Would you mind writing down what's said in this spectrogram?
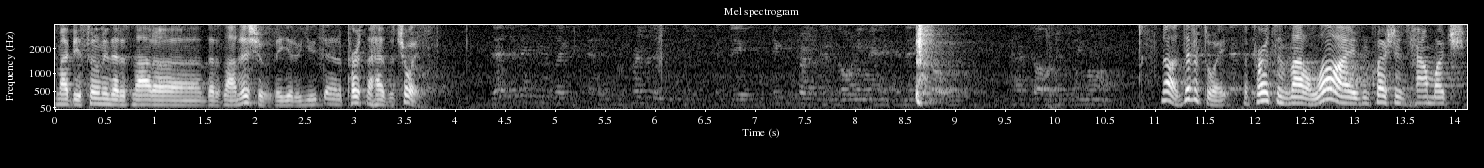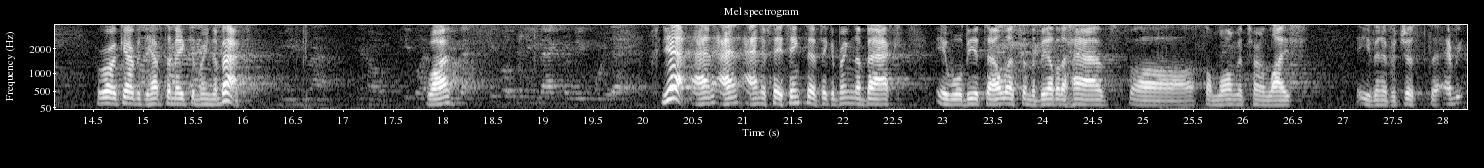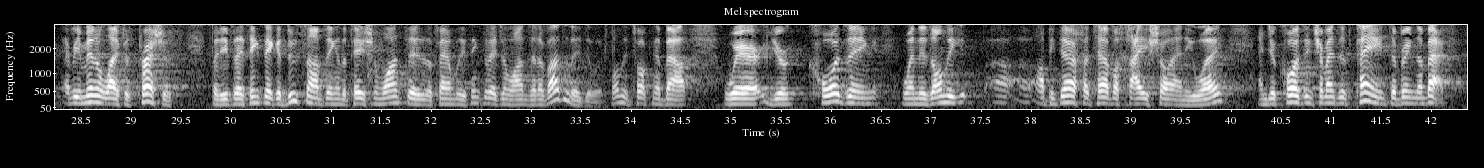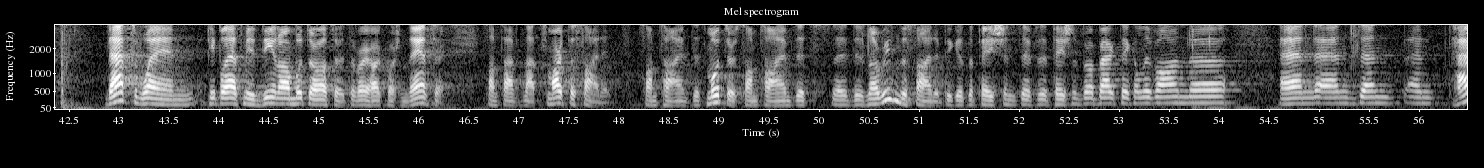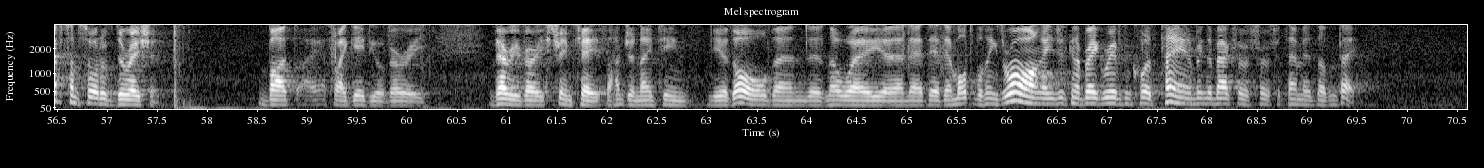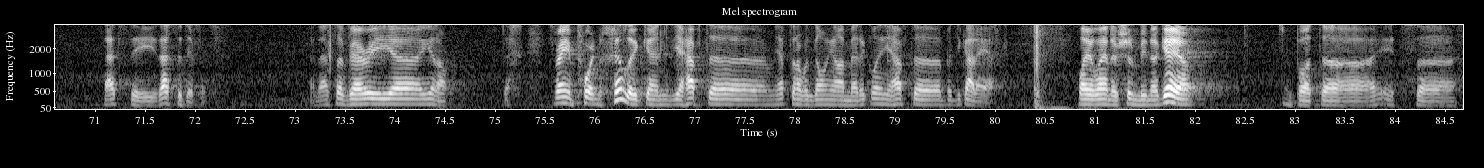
Might be assuming that it's not a that it's not an issue. That you, you that a person has a choice. No, it's a different story. The person's not alive. The question is how much heroic efforts you have to make to bring them back. What? Yeah, and, and, and if they think that if they can bring them back, it will be a tell us and they'll be able to have uh, some longer term life, even if it's just uh, every, every minute of life is precious. But if they think they could do something and the patient wants it, the family thinks the patient wants it, then why do they do it? We're only talking about where you're causing, when there's only uh, anyway, and you're causing tremendous pain to bring them back. That's when people ask me, is DNR mutter also? It's a very hard question to answer. Sometimes not smart to sign it. Sometimes it's mutter. Sometimes it's uh, there's no reason to sign it because the patient, if the patient brought back, they can live on uh, and, and and and have some sort of duration. But I, why I gave you a very very, very extreme case, 119 years old, and there's no way, uh, there, there, there, are multiple things wrong, and you're just going to break ribs and cause pain and bring them back for, for, for 10 minutes doesn't pay. That's the, that's the difference. And that's a very, uh, you know, it's a very important chilik, and you have to, you have to know what's going on medically, and you have to, but you got to ask. Leilanda shouldn't be Nagea, but uh, it's, uh,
